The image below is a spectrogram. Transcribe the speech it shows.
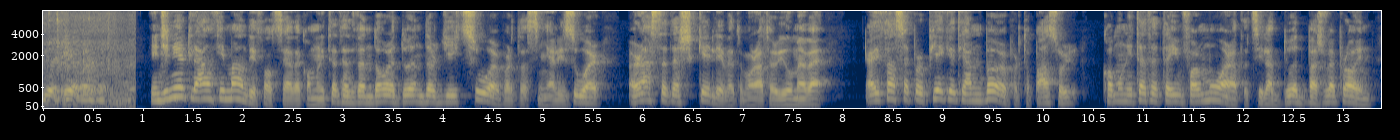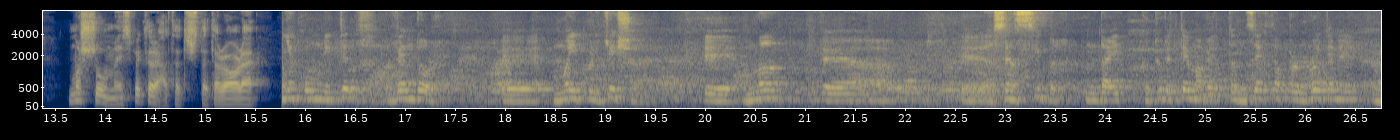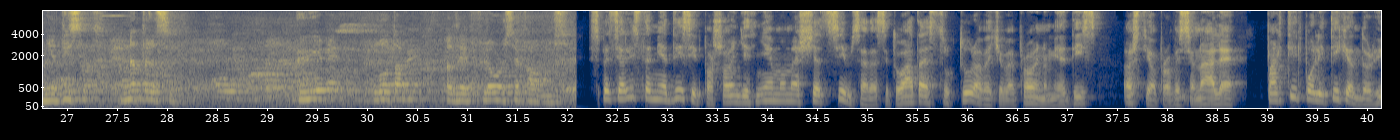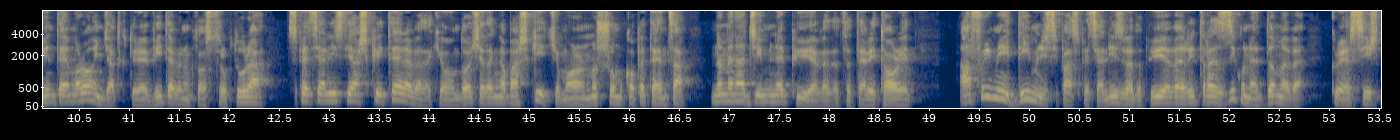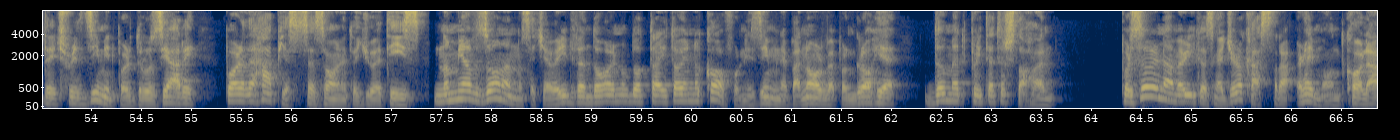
gjuetia vazhdon. Inxhinier Klean Thimandi thotë se edhe komunitetet vendore duhet ndërgjegjësuar për të sinjalizuar rastet e shkeljeve të moratoriumeve. Ai tha se përpjekjet janë bërë për të pasur komunitete të informuara të cilat duhet të bashkëveprojnë më shumë me inspektoratet shtetërore. Një komunitet vendor më i përgjegjshëm e më sensibël ndaj këtyre temave të nxehta për mbrojtjen e mjedisit në tërësi, pyjeve, kullotave dhe florës e faunës. Specialistët e mjedisit po shohin gjithnjë më me shqetësim se edhe situata e strukturave që veprojnë në mjedis është joprofesionale. Partitë politike ndërhyjnë të emërojnë gjatë këtyre viteve në këto struktura specialistë jashtë kritereve dhe kjo u ndoq edhe nga bashkitë që morën më shumë kompetenca në menaxhimin e pyjeve dhe të territorit. Afrimi i dimrit sipas specialistëve të pyjeve rrit rrezikun e dëmeve kryesisht drejt shfrytëzimit për dru zjarri por edhe hapjes së sezonit të gjuetisë. Në mjaft zona nëse qeveritë vendore nuk do të trajtojnë në kohë furnizimin e banorëve për ngrohje, dëmet pritet të shtohen. Për Zërin e Amerikës nga Gjirokastra, Rajmond Kola.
